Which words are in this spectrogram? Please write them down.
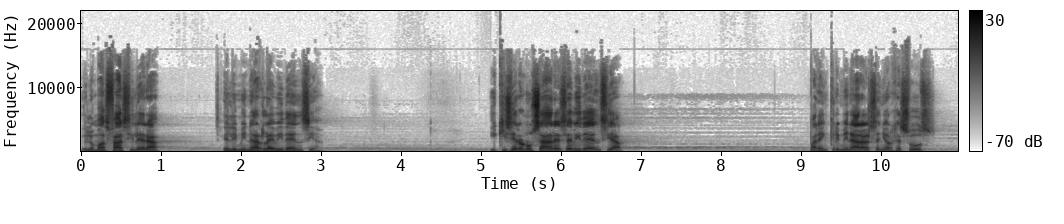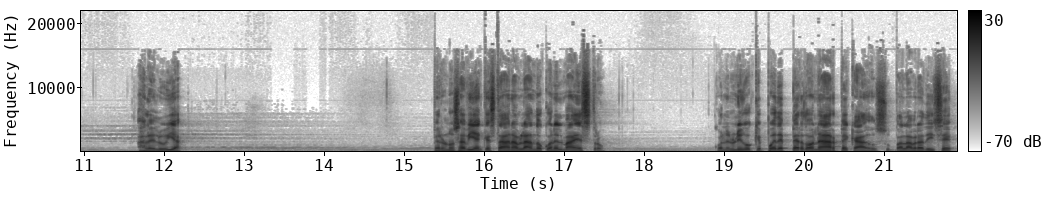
Y lo más fácil era eliminar la evidencia. Y quisieron usar esa evidencia para incriminar al Señor Jesús. Aleluya. Pero no sabían que estaban hablando con el Maestro, con el único que puede perdonar pecados. Su palabra dice,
